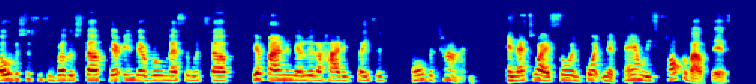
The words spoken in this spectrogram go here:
older sisters and brothers' stuff. They're in their room messing with stuff. They're finding their little hiding places all the time. And that's why it's so important that families talk about this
